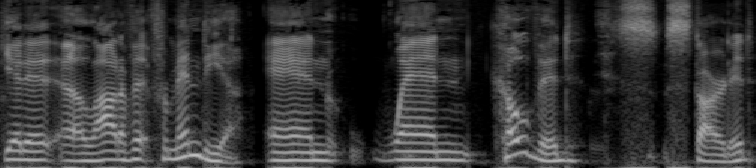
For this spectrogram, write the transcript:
get it a lot of it from India. And when COVID s- started,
